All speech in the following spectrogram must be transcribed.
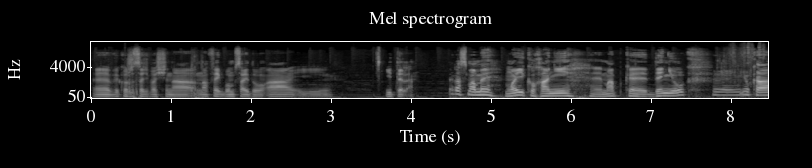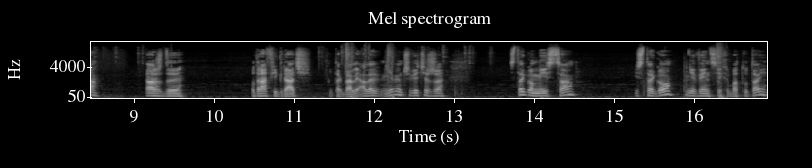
e, wykorzystać właśnie na, na fake bombsite'u A i, i tyle. Teraz mamy, moi kochani, e, mapkę The Nuke. E, Nuka każdy potrafi grać i tak dalej, ale nie wiem czy wiecie, że z tego miejsca i z tego, mniej więcej chyba tutaj,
